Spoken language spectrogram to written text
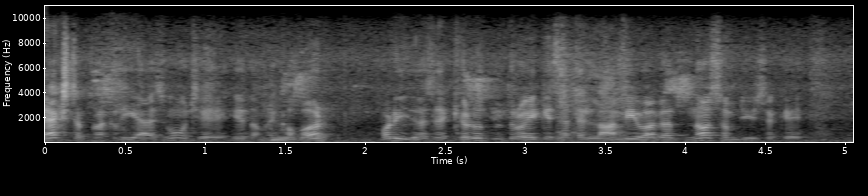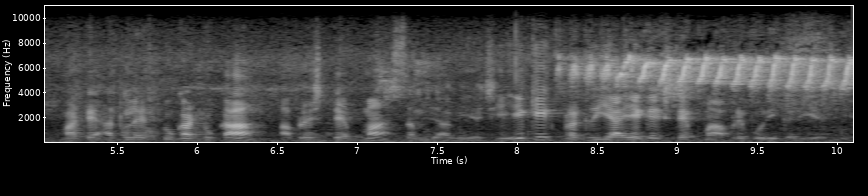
નેક્સ્ટ પ્રક્રિયા શું છે એ તમને ખબર પડી જશે. ખેડૂત મિત્રો એકી સાથે લાંબી વાગત ન સમજી શકે. માટે આટલે ટૂંકા ટૂંકા આપણે સ્ટેપમાં સમજાવીએ છીએ. એક એક પ્રક્રિયા એક એક સ્ટેપમાં આપણે પૂરી કરીએ છીએ.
